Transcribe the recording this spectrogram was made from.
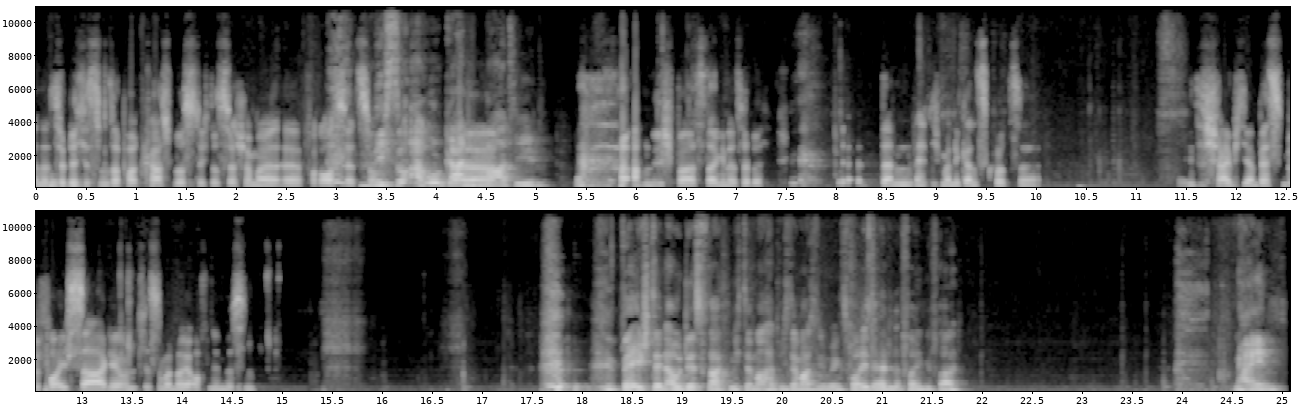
Ja, natürlich ist unser Podcast lustig, das ist ja schon mal äh, Voraussetzung. so arrogant, Äh, Martin. Nee, Spaß, danke natürlich. Ja, dann hätte ich mal eine ganz kurze. Das schreibe ich dir am besten, bevor ich sage und jetzt nochmal neu aufnehmen müssen. Wer ist denn Audis? Fragt mich der, hat mich der Martin übrigens vorhin, äh, vorhin gefragt. Nein.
